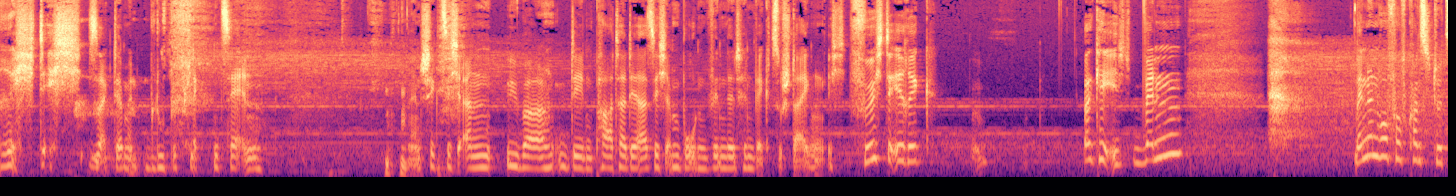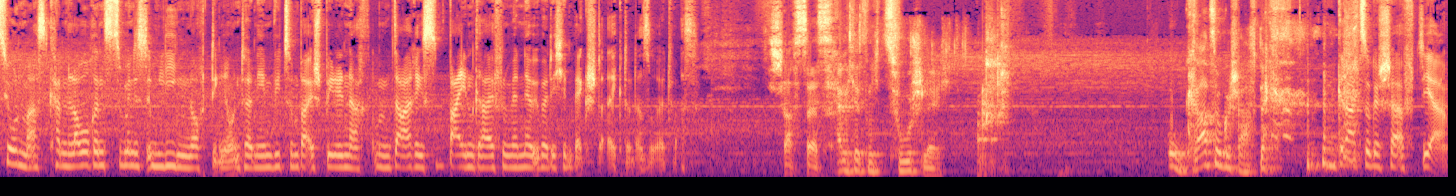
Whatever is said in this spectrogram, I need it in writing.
richtig, sagt er mit blutbefleckten Zähnen. Dann schickt sich an, über den Pater, der sich am Boden windet, hinwegzusteigen. Ich fürchte, Erik. Okay, ich, wenn. Wenn du einen Wurf auf Konstitution machst, kann Laurenz zumindest im Liegen noch Dinge unternehmen, wie zum Beispiel nach ähm, Daris Bein greifen, wenn er über dich hinwegsteigt oder so etwas. Schaffst das. Kann ich jetzt nicht zu schlecht. Oh, gerade so geschafft. Gerade so geschafft, ja.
